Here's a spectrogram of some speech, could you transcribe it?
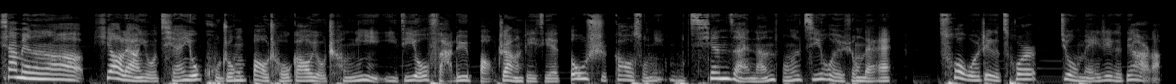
下面的呢，漂亮、有钱、有苦衷、报酬高、有诚意，以及有法律保障，这些都是告诉你千载难逢的机会，兄弟，错过这个村儿就没这个店儿了。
